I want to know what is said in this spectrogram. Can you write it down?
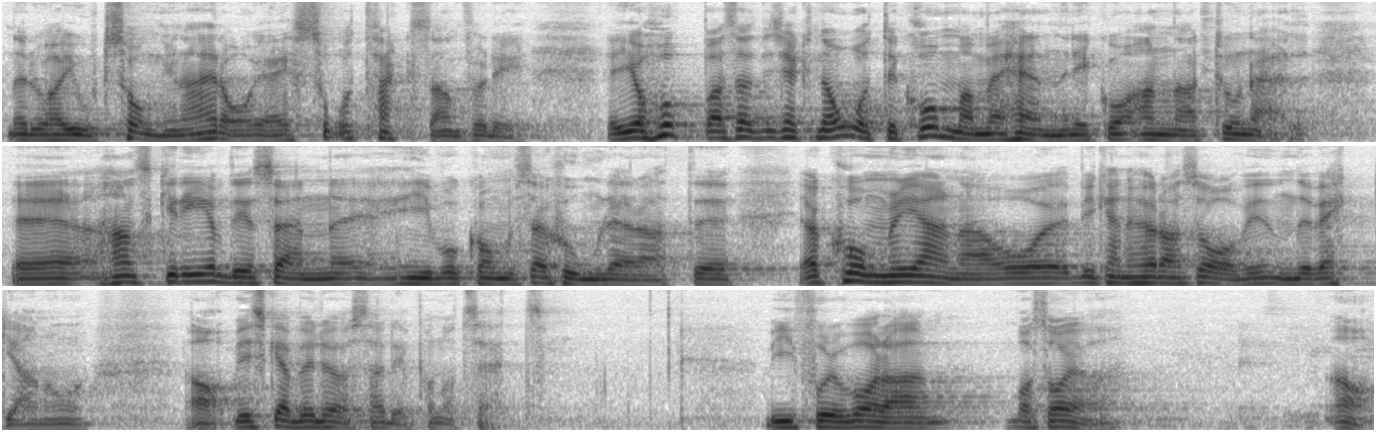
när du har gjort sångerna idag. Jag är så tacksam för det. Jag hoppas att vi ska kunna återkomma med Henrik och Anna Tornell. Eh, han skrev det sen eh, i vår konversation där att eh, jag kommer gärna och vi kan höras av under veckan. Och, ja, vi ska väl lösa det på något sätt. Vi får vara, vad sa jag? Ja,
